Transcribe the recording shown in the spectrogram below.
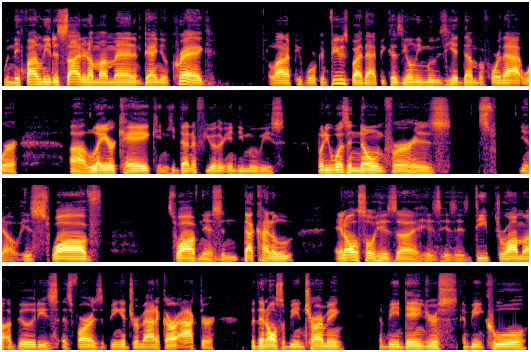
when they finally decided on my man Daniel Craig, a lot of people were confused by that because the only movies he had done before that were uh, Layer Cake, and he'd done a few other indie movies but he wasn't known for his, you know, his suave, suaveness and that kind of, and also his uh, his his his deep drama abilities as far as being a dramatic actor, but then also being charming and being dangerous and being cool.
